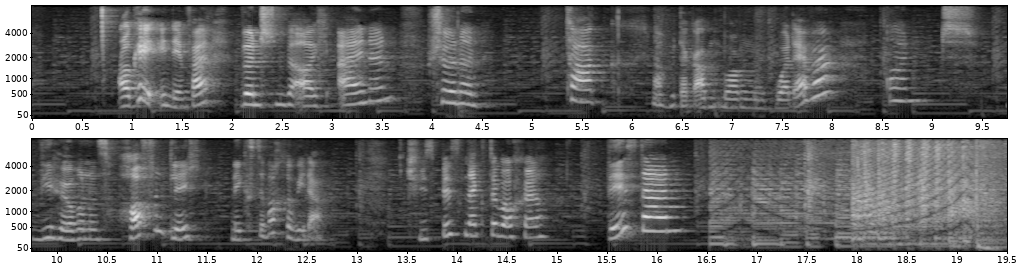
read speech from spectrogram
Okay, in dem Fall wünschen wir euch einen schönen Tag, Nachmittag, Abend, Morgen, whatever. Und wir hören uns hoffentlich nächste Woche wieder. Tschüss, bis nächste Woche. Bis dann.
